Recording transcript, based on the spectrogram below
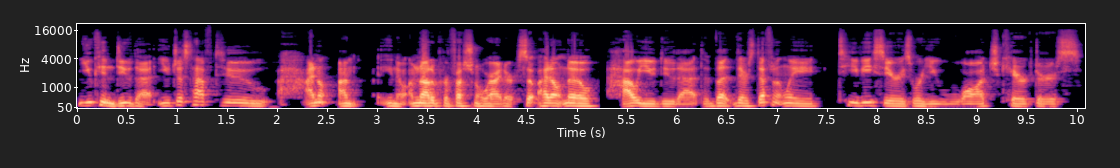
you can do that. You just have to I don't I'm you know, I'm not a professional writer, so I don't know how you do that, but there's definitely TV series where you watch characters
